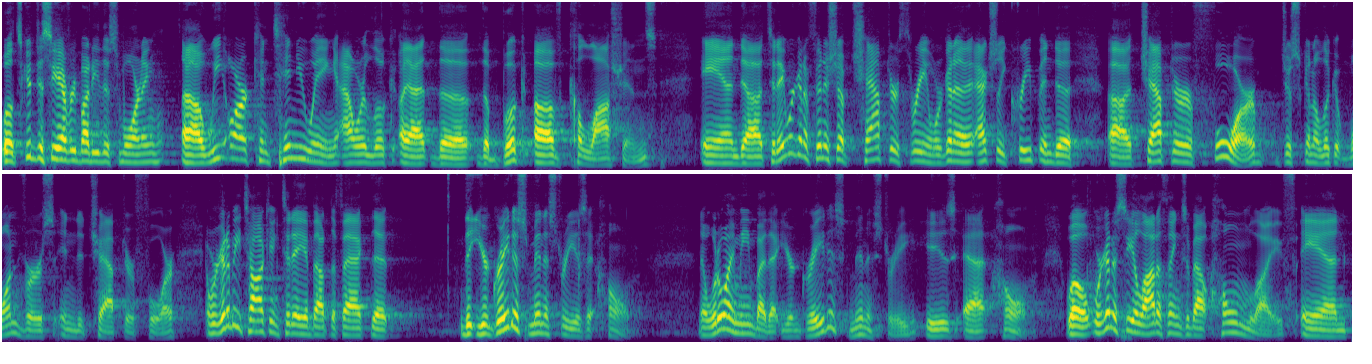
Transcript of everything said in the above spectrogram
Well, it's good to see everybody this morning. Uh, we are continuing our look at the, the book of Colossians. And uh, today we're going to finish up chapter three, and we're going to actually creep into uh, chapter four. Just going to look at one verse into chapter four. And we're going to be talking today about the fact that, that your greatest ministry is at home. Now, what do I mean by that? Your greatest ministry is at home. Well, we're going to see a lot of things about home life. And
